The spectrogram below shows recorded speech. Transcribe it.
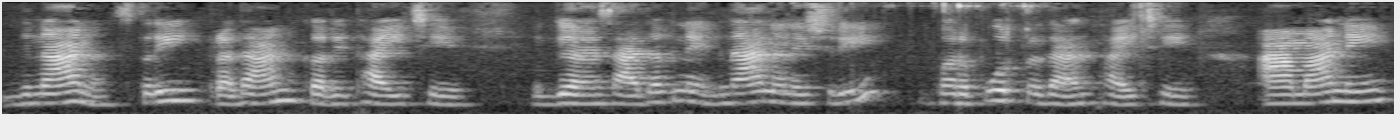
જ્ઞાન સ્ત્રી પ્રદાન કરે થાય છે. સાધકને જ્ઞાન અને શ્રી ભરપૂર પ્રદાન થાય છે. આ માને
